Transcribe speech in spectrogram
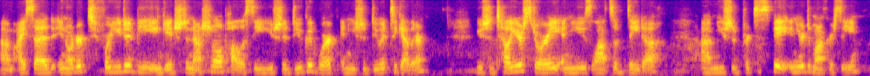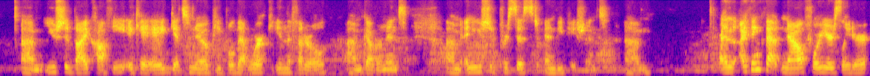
Um, I said, in order to, for you to be engaged in national policy, you should do good work and you should do it together. You should tell your story and use lots of data. Um, you should participate in your democracy. Um, you should buy coffee, AKA get to know people that work in the federal um, government. Um, and you should persist and be patient. And I think that now, four years later,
